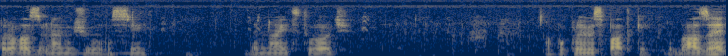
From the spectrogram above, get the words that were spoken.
Provaz nemůžu asi. Jdem najít tu loď. A poplujeme zpátky do báze.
